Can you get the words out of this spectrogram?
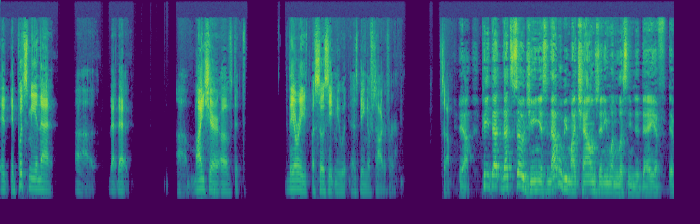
it, it puts me in that uh, that that uh, mind share of the, they already associate me with as being a photographer. So yeah, Pete, that that's so genius, and that will be my challenge to anyone listening today. If if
